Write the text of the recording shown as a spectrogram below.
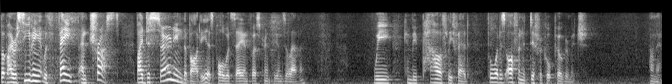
But by receiving it with faith and trust, by discerning the body, as Paul would say in 1 Corinthians 11, we can be powerfully fed for what is often a difficult pilgrimage. Amen.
